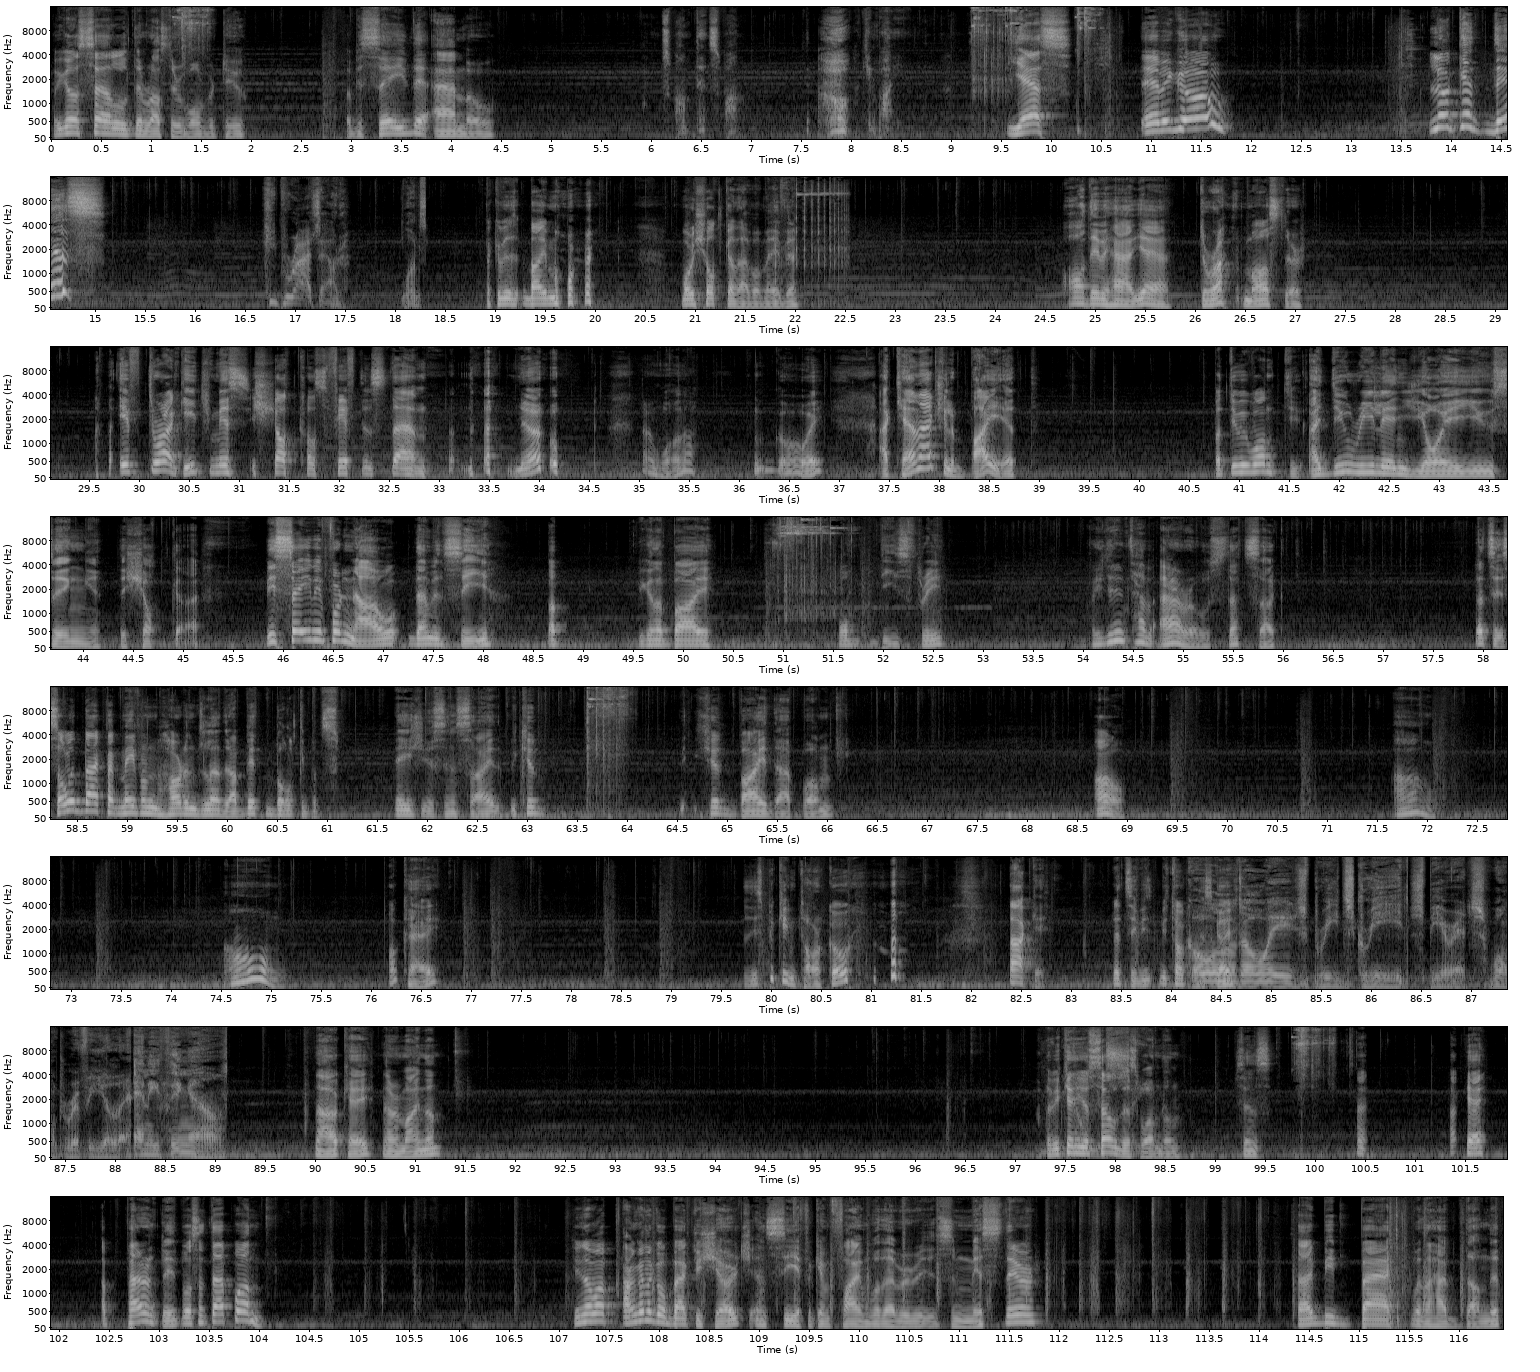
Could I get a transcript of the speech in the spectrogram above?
We gotta sell the rusty revolver too. But we save the ammo. Want this one. Oh, I can buy it. Yes! There we go! Look at this! Keep your eyes out. Once But can we buy more? more shotgun ammo maybe? Oh, there we have, yeah. The Drunk Master. If drunk, each missed shot costs 50 stam. no! I don't wanna. Go away. I can actually buy it. But do we want to? I do really enjoy using the shotgun. We save it for now, then we'll see. But we're gonna buy all these three. Oh, you didn't have arrows. That sucked. Let's see. Solid backpack made from hardened leather. A bit bulky but spacious inside. We could... We could buy that one. Oh. Oh. Oh. Okay. This became Tarkov? okay. Let's see, we, we talk to this guy. Gold always breeds greed. Spirits won't reveal anything else. Nah, okay. Never mind then. So we can just sell this one then. Since... Huh. Okay. Apparently it wasn't that one. You know what? I'm gonna go back to church and see if I can find whatever is missed there. I'll be back when I have done it.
